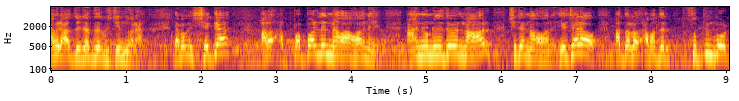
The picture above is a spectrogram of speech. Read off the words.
আমি রাজনীতিদেরকে চিনিও না। এবং সেটা আর প্রপারলি নেওয়া হয়নি আইন অনুযায়ী নেওয়ার সেটা নেওয়া হয়নি এছাড়াও আদালত, আমাদের সুপ্রিম কোর্ট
